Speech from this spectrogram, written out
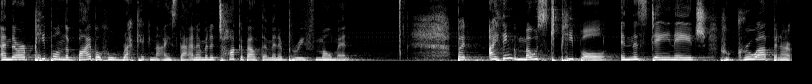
And there are people in the Bible who recognize that, and I'm going to talk about them in a brief moment. But I think most people in this day and age who grew up in an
